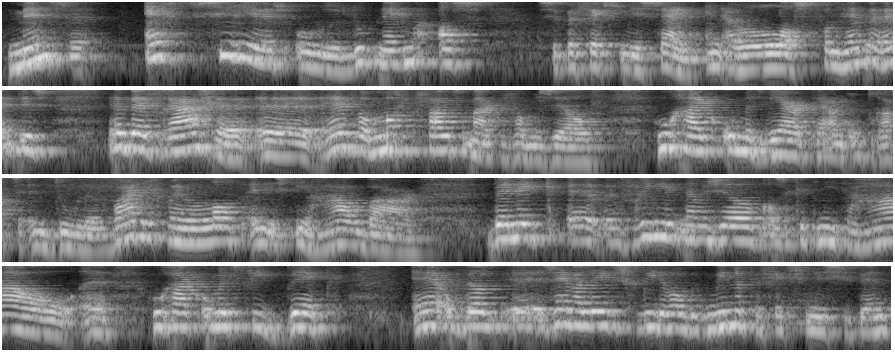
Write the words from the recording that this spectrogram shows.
mensen echt serieus onder de loep nemen als ze perfectionist zijn en er last van hebben. Hè? Dus hè, bij vragen eh, hè, van mag ik fouten maken van mezelf? Hoe ga ik om met werken aan opdrachten en doelen? Waar ligt mijn lat en is die haalbaar? Ben ik eh, vriendelijk naar mezelf als ik het niet haal? Eh, hoe ga ik om met feedback? Op welk, zijn er levensgebieden waarop ik minder perfectionistisch ben?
